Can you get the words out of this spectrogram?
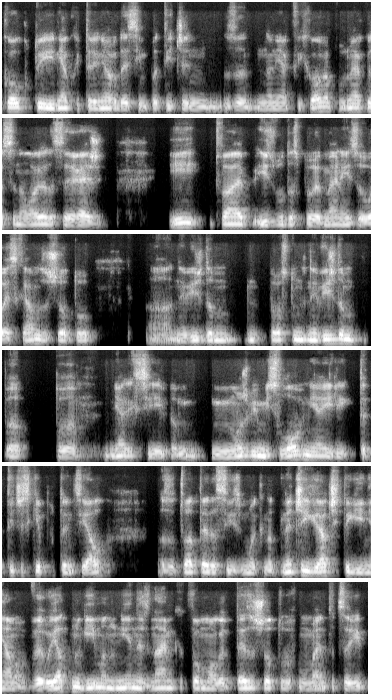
колкото и някой треньор да е симпатичен за, на някакви хора, понякога се налага да се реже. И това е извода според мен и за Уест Хам, защото а, не виждам, просто не виждам а, а, някакси, а, може би, мисловния или тактическия потенциал за това те да се измъкнат. Не, че играчите ги няма. Вероятно ги има, но ние не знаем какво могат те, защото в момента цари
